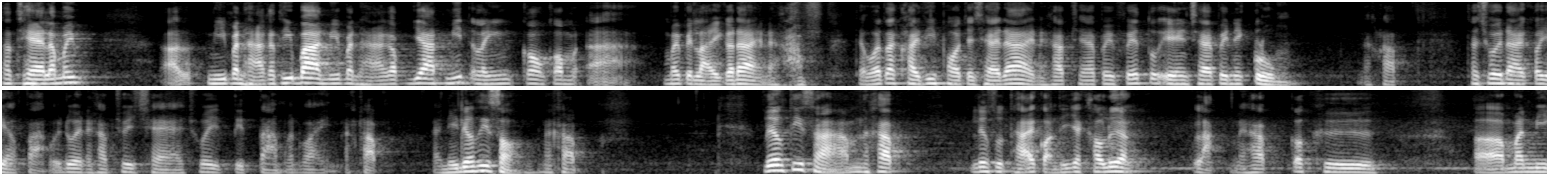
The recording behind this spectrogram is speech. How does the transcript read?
ถ้าแชร์แล้วไม่มีปัญหากับที่บ้านมีปัญหากับญาติมิตรอะไรงี้ก็ก็ไม่เป็นไรก็ได้นะครับ แต่ว่าถ้าใครที่พอจะแชร์ได้นะครับ แชร์ไปเฟซตัวเองแชร์ไปในกลุ่มนะครับ ถ้าช่วยได้ก็อยากฝากไว้ด้วยนะครับ ช่วยแชร์ช่วยติดตามกันไว้นะครับ อันนี้เรื่องที่สองนะครับ เรื่องที่สามนะครับเรื่องสุดท้ายก่อนที่จะเข้าเรื่องหลักนะครับ ก็คืออมันมี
